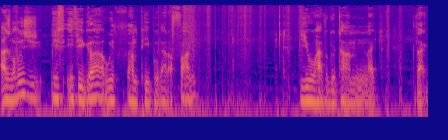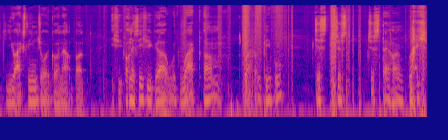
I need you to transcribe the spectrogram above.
as long as you if if you go out with um people that are fun you will have a good time and like like you actually enjoy going out. But if you honestly if you go out with whack um whack on people just just just stay home. Like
